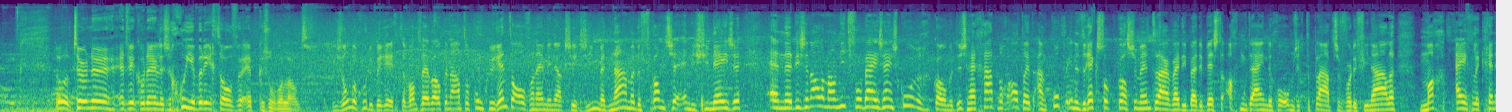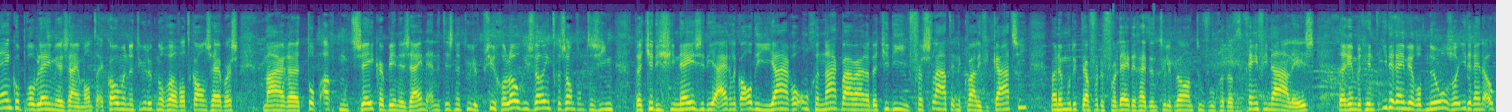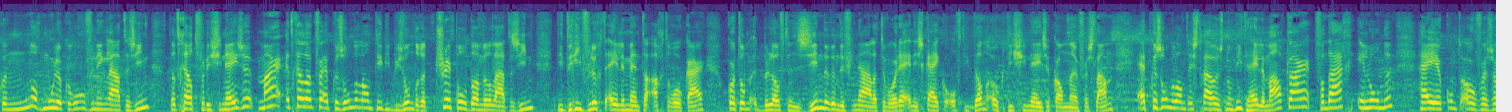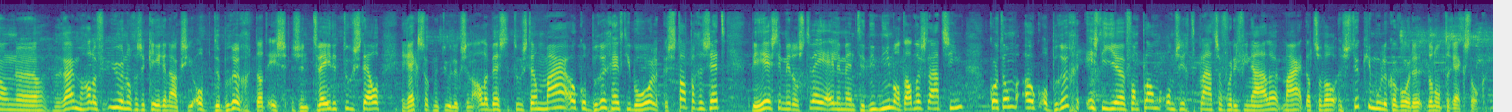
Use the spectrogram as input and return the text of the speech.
Turner, Edwin Cornelis, een goede bericht over Epke Zonderland bijzonder goede berichten. Want we hebben ook een aantal concurrenten al van hem in actie gezien. Met name de Fransen en de Chinezen. En uh, die zijn allemaal niet voorbij zijn scoren gekomen. Dus hij gaat nog altijd aan kop in het rekstokklassement. Waar hij bij de beste acht moet eindigen om zich te plaatsen voor de finale. Mag eigenlijk geen enkel probleem meer zijn. Want er komen natuurlijk nog wel wat kanshebbers. Maar uh, top 8 moet zeker binnen zijn. En het is natuurlijk psychologisch wel interessant om te zien... dat je die Chinezen die eigenlijk al die jaren ongenaakbaar waren... dat je die verslaat in de kwalificatie. Maar dan moet ik daar voor de volledigheid natuurlijk wel aan toevoegen dat het geen finale is. Daarin begint iedereen weer op nul. Zal iedereen ook een nog moeilijkere oefening laten zien. Dat geldt voor de Chinezen. Maar het geldt ook voor Epke Zonderland die die bijzondere triple dan wil laten zien. Die drie vluchtelementen achter elkaar. Kortom, het belooft een zinderende finale te worden. En eens kijken of hij dan ook die Chinezen kan uh, verslaan. Epke Zonderland is trouwens nog niet helemaal klaar vandaag in Londen. Hij uh, komt over zo'n uh, ruim half uur nog eens een keer in actie op de brug. Dat is zijn tweede toestel. Rekstok natuurlijk zijn allerbeste toestel. Maar ook op brug heeft hij behoorlijke stappen gezet. Beheerst inmiddels twee elementen die niemand anders laat zien. Kortom, ook op brug is hij van plan om zich te plaatsen voor de finale. Maar dat zal wel een stukje moeilijker worden dan op de rekstok.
